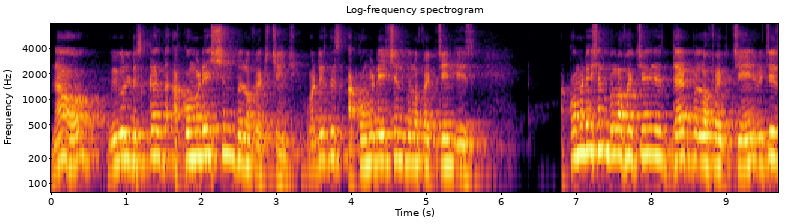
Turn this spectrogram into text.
Now we will discuss the accommodation bill of exchange. What is this accommodation bill of exchange is? Accommodation bill of exchange is that bill of exchange which is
